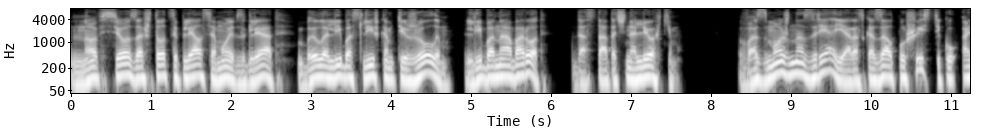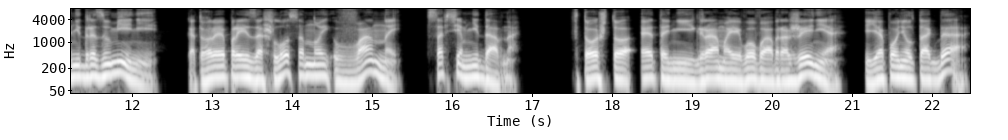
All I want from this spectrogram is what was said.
Но все, за что цеплялся мой взгляд, было либо слишком тяжелым, либо наоборот, достаточно легким. Возможно, зря я рассказал Пушистику о недоразумении, которое произошло со мной в ванной совсем недавно. В то, что это не игра моего воображения, я понял тогда,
